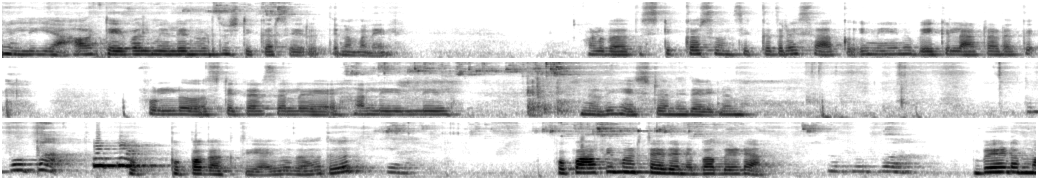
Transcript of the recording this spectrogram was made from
ಇಲ್ಲಿ ಯಾವ ಟೇಬಲ್ ಮೇಲೆ ನೋಡಿದ್ರು ಸ್ಟಿಕ್ಕರ್ಸೇ ಇರುತ್ತೆ ನಮ್ಮ ಮನೆಯಲ್ಲಿ ಅವಳಿಗೆ ಅದು ಸ್ಟಿಕ್ಕರ್ಸ್ ಒಂದು ಸಿಕ್ಕಿದ್ರೆ ಸಾಕು. ಇನ್ನೇನು ಬೇಕಿಲ್ಲ ಆಟ ಆಡೋಕ್ಕೆ ಫುಲ್ಲು ಸ್ಟಿಕ್ಕರ್ಸಲ್ಲೇ ಅಲ್ಲಿ ಇಲ್ಲಿ. ನೋಡಿ ಎಷ್ಟೊಂದಿದೆ ಇನ್ನೂ. ಪಪ್ಪಗೆ ಹಾಕ್ತೀಯ ಇವಾಗ ಅದು? ಪಪ್ಪ ಆಫಿ ಮಾಡ್ತಾ ಇದ್ದಾನೆ. ಬಾ ಬೇಡ. ಬೇಡಮ್ಮ.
